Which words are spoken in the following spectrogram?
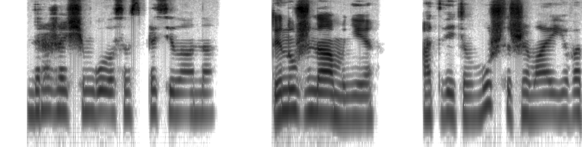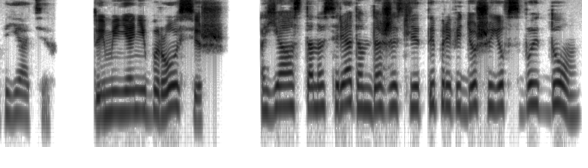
— дрожащим голосом спросила она. «Ты нужна мне», — ответил муж, сжимая ее в объятиях. «Ты меня не бросишь». «А я останусь рядом, даже если ты приведешь ее в свой дом»,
